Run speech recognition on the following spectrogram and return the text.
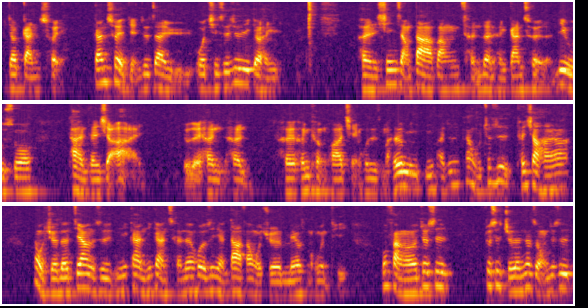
比较干脆，干脆点就在于我其实就是一个很。很欣赏大方、承认、很干脆的。例如说，他很疼小孩，对不对？很、很、很、很肯花钱或者什么，他就明明白，就是看我就是疼小孩啊。那我觉得这样子，你敢、你敢承认，或者是你很大方，我觉得没有什么问题。我反而就是就是觉得那种就是。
